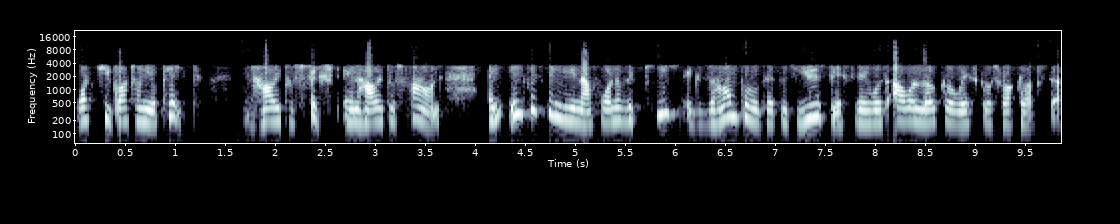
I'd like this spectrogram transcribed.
what you got on your plate and how it was fished and how it was found. And interestingly enough, one of the key examples that was used yesterday was our local West Coast rock lobster.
